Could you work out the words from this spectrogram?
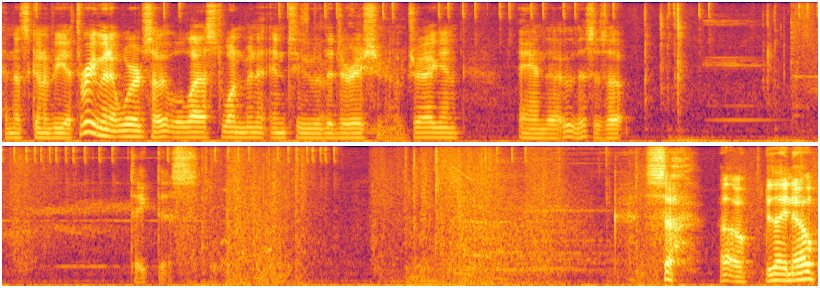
And that's gonna be a three minute ward, so it will last one minute into the duration of dragon. And uh, ooh, this is up. Take this. So, uh oh. Do they know?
